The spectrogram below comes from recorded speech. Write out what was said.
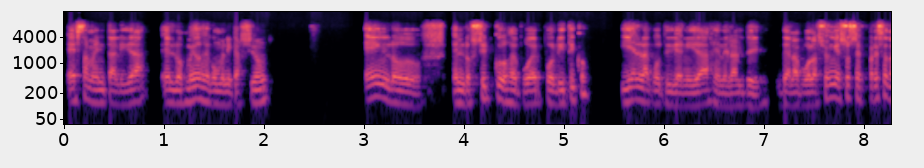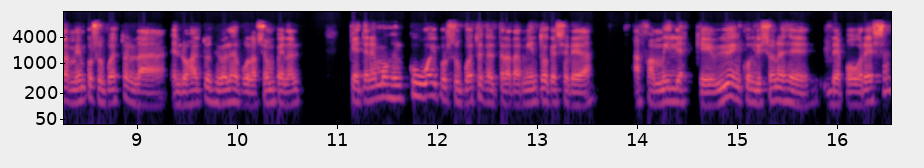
esa mentalidad en los medios de comunicación, en los, en los círculos de poder político y en la cotidianidad general de, de la población. Y eso se expresa también, por supuesto, en, la, en los altos niveles de población penal que tenemos en Cuba y, por supuesto, en el tratamiento que se le da a familias que viven en condiciones de, de pobreza,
